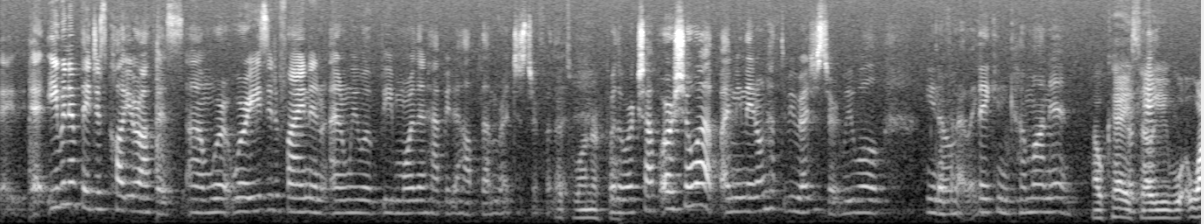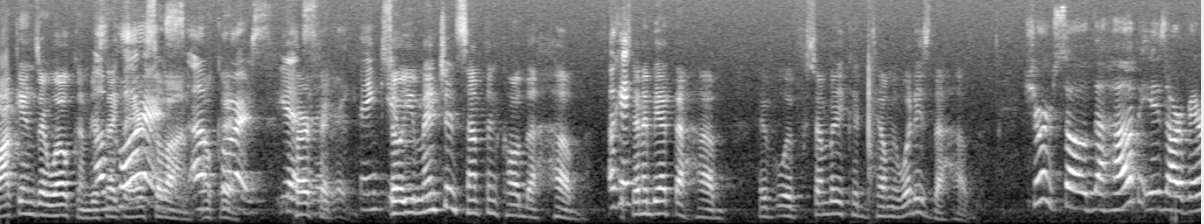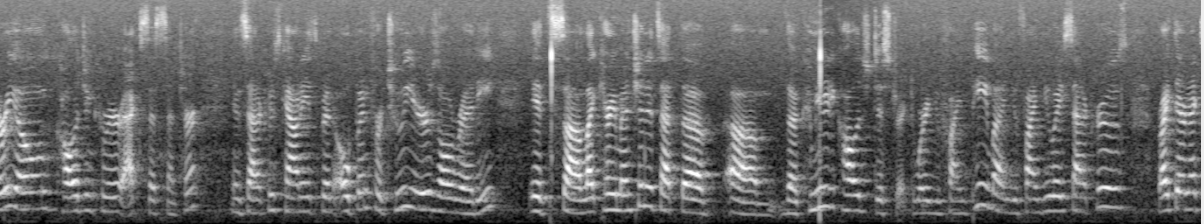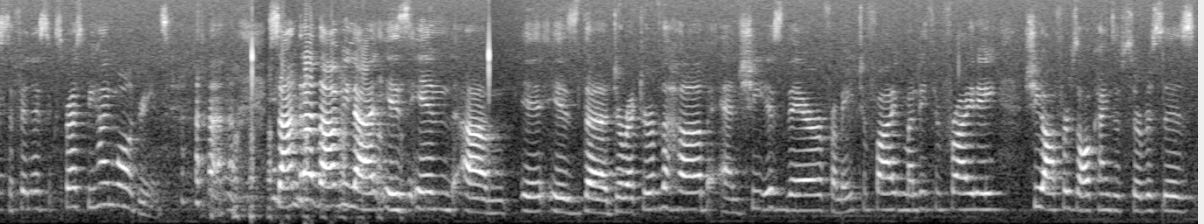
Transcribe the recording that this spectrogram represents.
even if they just call your office, um, we're, we're easy to find and, and we would be more than happy to help them register for the, That's wonderful. for the workshop or show up. I mean, they don't have to be registered. We will, you know, Definitely. they can come on in. Okay, so you walk-ins are welcome, just Of like the hair course, salon. of okay. course, yes. Perfect. Thank you. So you mentioned something called the hub. Okay. It's going to be at the hub. If, if somebody could tell me what is the hub? Sure. So the Hub is our very own College and Career Access Center in Santa Cruz County. It's been open for two years already. It's uh, like Carrie mentioned. It's at the um, the Community College District where you find Pima, and you find UA Santa Cruz, right there next to Fitness Express behind Walgreens. Sandra Davila is in um, is the director of the hub, and she is there from eight to five Monday through Friday. She offers all kinds of services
